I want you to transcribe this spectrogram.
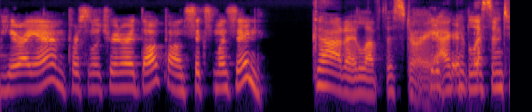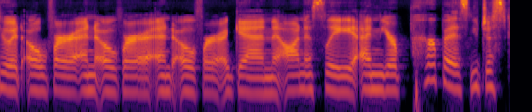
Here I am, personal trainer at Dog Pound, six months in. God, I love this story. I could listen to it over and over and over again, honestly. And your purpose, you just,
